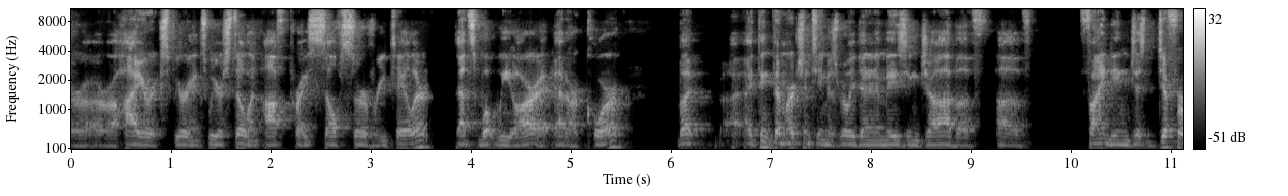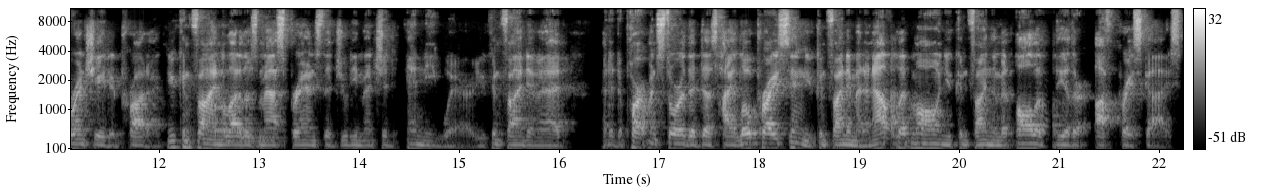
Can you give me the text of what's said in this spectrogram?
or, or, a higher experience. We are still an off-price self-serve retailer. That's what we are at, at our core. But i think the merchant team has really done an amazing job of of finding just differentiated product you can find a lot of those mass brands that judy mentioned anywhere you can find them at at a department store that does high low pricing. You can find them at an outlet mall and you can find them at all of the other off price guys.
